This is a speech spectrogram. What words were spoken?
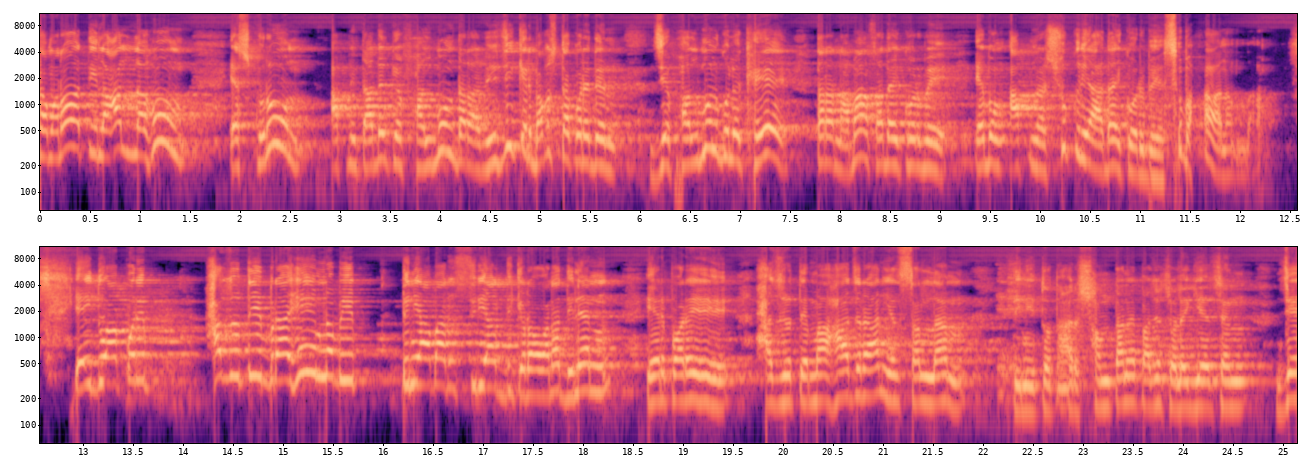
সামারাতিল আল্লাহুম এস করুন আপনি তাদেরকে ফলমূল দ্বারা রিজিকের ব্যবস্থা করে দেন। যে ফলমূলগুলো খেয়ে তারা নামাজ আদায় করবে এবং আপনার শুক্রিয়া আদায় করবে। আল্লাহ এই দোয়া করে হাজরত ইব্রাহিম নবী তিনি আবার সিরিয়ার দিকে রওনা দিলেন। এরপরে হাজরতে হজরতে মাহাজরা সাল্লাম, তিনি তো তার সন্তানের পাশে চলে গিয়েছেন। যে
